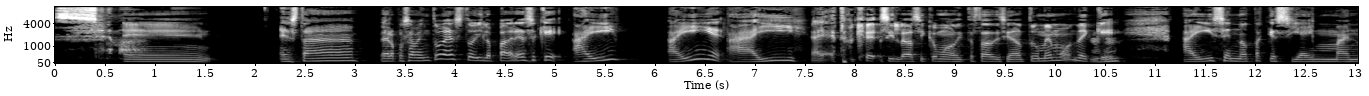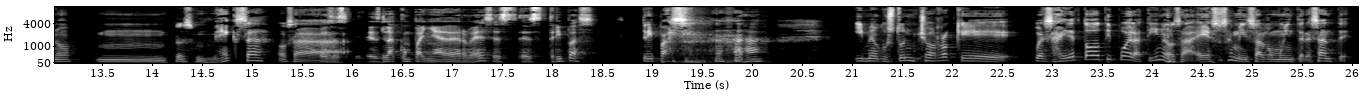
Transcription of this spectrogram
Cinema. Eh, Está, pero pues aventó esto y lo padre es que ahí, ahí, ahí, tengo que decirlo así como ahorita estabas diciendo tu Memo, de que ahí se nota que si hay mano, mmm, pues mexa, o sea. Pues es, la compañía de Herbes, es, es Tripas. Tripas. Ajá. Y me gustó un chorro que pues hay de todo tipo de latinos. O sea, eso se me hizo algo muy interesante.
